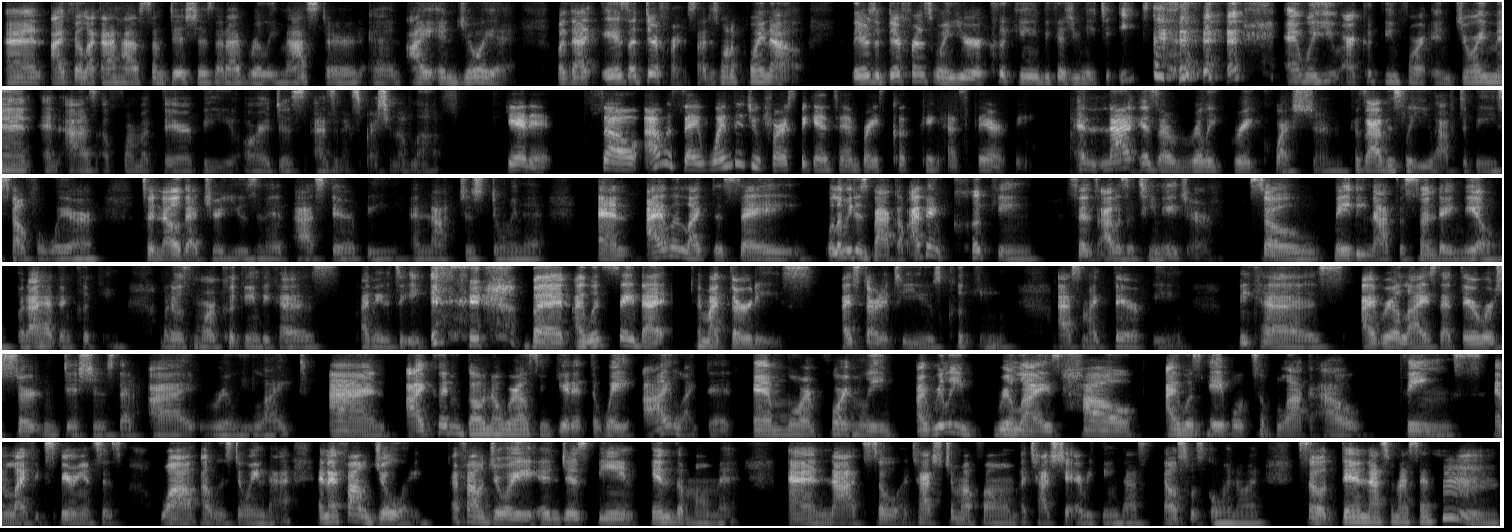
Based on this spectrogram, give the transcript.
And I feel like I have some dishes that I've really mastered and I enjoy it. But that is a difference. I just want to point out there's a difference when you're cooking because you need to eat and when you are cooking for enjoyment and as a form of therapy or just as an expression of love. Get it. So I would say, when did you first begin to embrace cooking as therapy? And that is a really great question because obviously you have to be self aware to know that you're using it as therapy and not just doing it. And I would like to say, well, let me just back up. I've been cooking since I was a teenager. So maybe not the Sunday meal, but I had been cooking, but it was more cooking because I needed to eat. but I would say that in my 30s, I started to use cooking as my therapy because I realized that there were certain dishes that I really liked. And I couldn't go nowhere else and get it the way I liked it. And more importantly, I really realized how I was able to block out things and life experiences while I was doing that. And I found joy. I found joy in just being in the moment and not so attached to my phone, attached to everything that else was going on. So then that's when I said, hmm.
